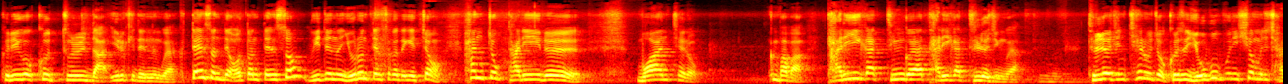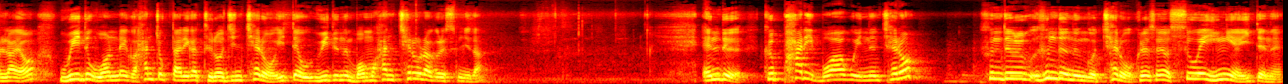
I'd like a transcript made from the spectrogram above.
그리고 그 둘 다 이렇게 되는 거야. 그 댄서인데 어떤 댄서? 위드는 요런 댄서가 되겠죠. 한쪽 다리를 뭐한 채로. 그럼 봐봐. 다리가 든 거야, 다리가 들려진 거야. 들려진 채로죠. 그래서 이 부분이 시험 문제 잘 나요. with one leg 한쪽 다리가 들어진 채로. 이때 with는 뭐뭐 한 채로라 그랬습니다. and 그 팔이 뭐 하고 있는 채로? 흔들 흔드는 거 채로. 그래서요 스웨잉이에요 이때는.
